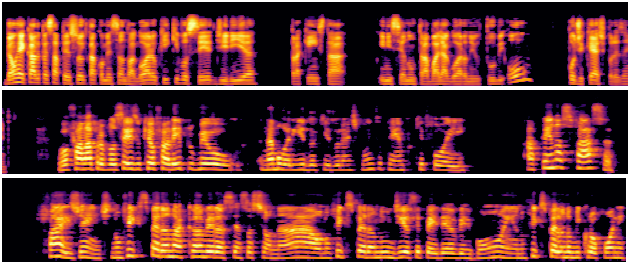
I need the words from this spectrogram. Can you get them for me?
Dá um recado para essa pessoa que está começando agora. O que, que você diria para quem está iniciando um trabalho agora no YouTube ou podcast, por exemplo? Vou falar para vocês o que eu falei para o meu namorado aqui durante muito tempo, que foi apenas faça Faz, gente. Não fique esperando a câmera sensacional, não fique esperando um dia você perder a vergonha, não fique esperando o microfone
